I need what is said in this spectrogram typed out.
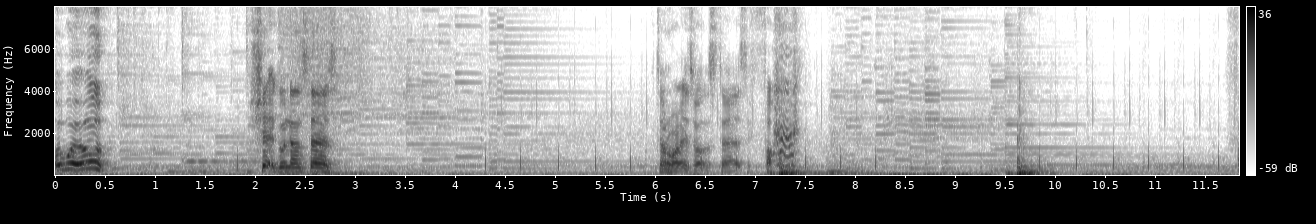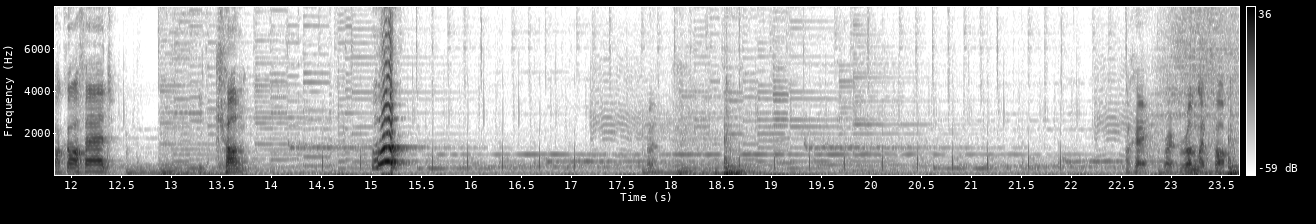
Oh, wait, oh! Shit, going downstairs. I don't know what it is about the stairs. They fuck Fuck off, Ed. You cunt. Okay, right, run like fuck. Run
